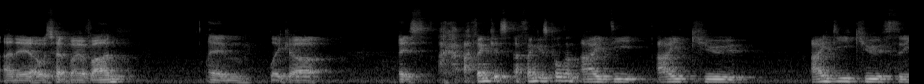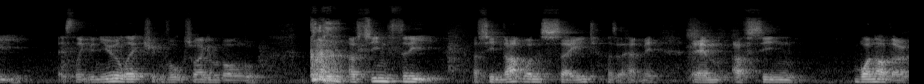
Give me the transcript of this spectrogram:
and uh, I was hit by a van, um, like a it's I think it's I think it's called an ID IQ IDQ three. It's like the new electric Volkswagen Bongo. I've seen three. I've seen that one side as it hit me. Um, I've seen one other,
